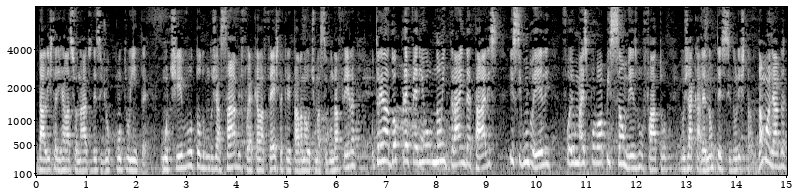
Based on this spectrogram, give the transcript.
da lista de relacionados desse jogo contra o Inter. O motivo todo mundo já sabe, foi aquela festa que ele estava na última segunda-feira. O treinador preferiu não entrar em detalhes e, segundo ele, foi mais por opção mesmo o fato do Jacaré não ter sido listado. Dá uma olhada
